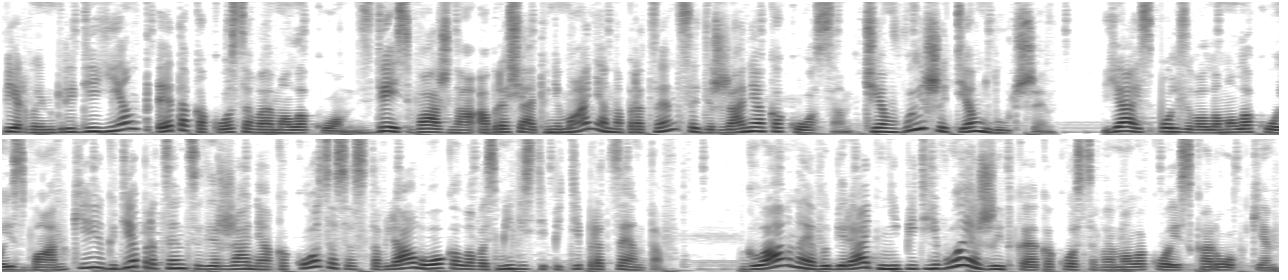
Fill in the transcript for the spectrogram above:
Первый ингредиент – это кокосовое молоко. Здесь важно обращать внимание на процент содержания кокоса. Чем выше, тем лучше. Я использовала молоко из банки, где процент содержания кокоса составлял около 85%. Главное выбирать не питьевое жидкое кокосовое молоко из коробки,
